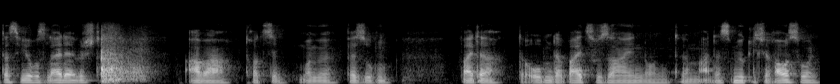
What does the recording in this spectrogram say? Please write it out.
das Virus leider erwischt hat. Aber trotzdem wollen wir versuchen, weiter da oben dabei zu sein und ähm, alles Mögliche rausholen.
